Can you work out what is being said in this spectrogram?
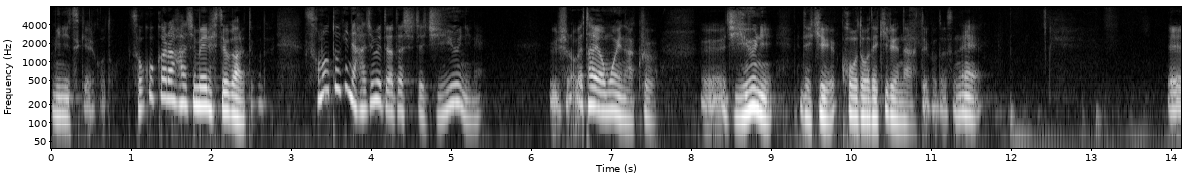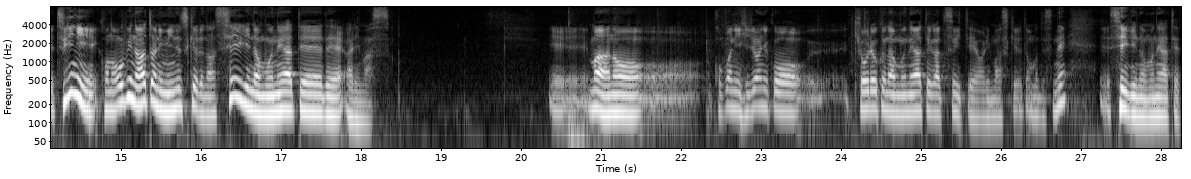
身につけること。そこから始める必要があるということ。でその時に初めて私たちは自由にね後ろめたい思いなく自由にできる行動できるようになるということですね、えー、次にこの帯の後に身につけるのは正義の胸当てであります、えー、まああのここに非常にこう強力な胸当てがついておりますけれどもですね。正義の胸当て。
